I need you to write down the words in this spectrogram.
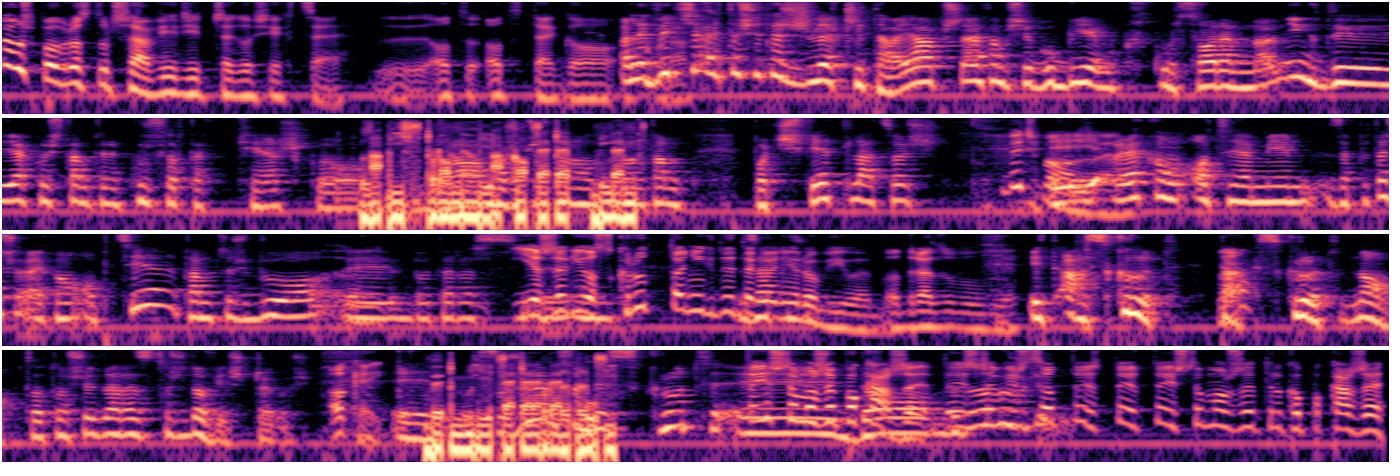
to już po prostu trzeba wiedzieć, czego się chce y, od, od tego. Ale akurat. wiecie, ale to się też źle czyta. Ja przynajmniej tam się gubiłem z kursorem, no nigdy jakoś tam ten kursor tak ciężko. Może CTRL. on, on tam podświetla coś. Być I, o może. jaką, o co ja miałem zapytać, o jaką opcję? Tam coś było, y, bo teraz... Jeżeli o skrót, to nigdy tego zapis- nie robiłem, od razu mówię. A, skrót, No. tak, skrót, no, to, to się zaraz coś dowiesz. Czegoś. Okej. Y, sobie skrót. To jeszcze może y, pokażę. do- To jeszcze, do- co, to, to, to jeszcze może tylko pokażę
